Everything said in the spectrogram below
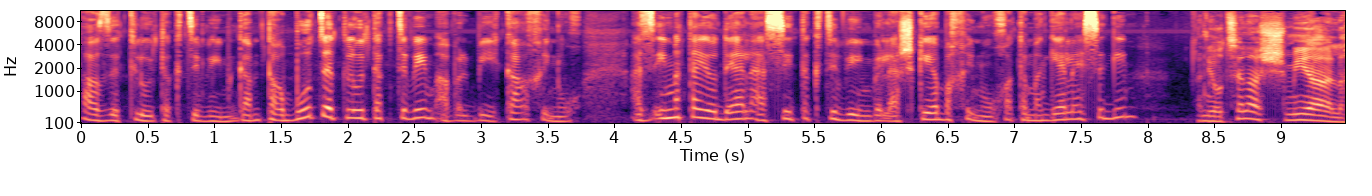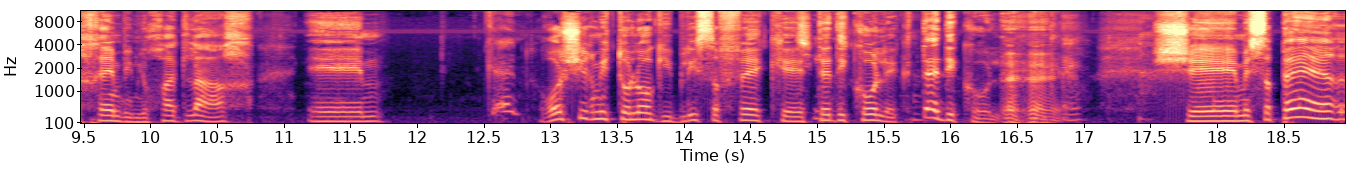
דבר זה תלוי תקציבים, גם תרבות זה תלוי תקציבים, אבל בעיקר חינוך. אז אם אתה יודע להסיט תקציבים ולהשקיע בחינוך, אתה מגיע להישגים. אני רוצה להשמיע לכם, במיוחד לך, אה, כן, ראש עיר מיתולוגי, בלי ספק, אה, טדי קולק, טדי קולק, אוקיי. שמספר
